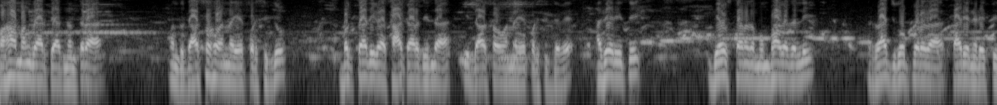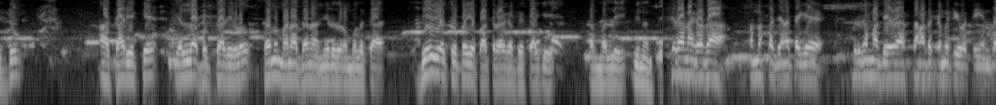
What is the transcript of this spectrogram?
ಮಹಾಮಂಗಳಾರತಿ ಆದ ನಂತರ ಒಂದು ದಾಸೋಹವನ್ನು ಏರ್ಪಡಿಸಿದ್ದು, ಭಕ್ತಾದಿಗಳ ಸಹಕಾರದಿಂದ ಈ ದಾಸೋಹವನ್ನು ಏರ್ಪಡಿಸಿದ್ದೇವೆ. ಅದೇ ರೀತಿ ದೇವಸ್ಥಾನದ ಮುಂಭಾಗದಲ್ಲಿ ರಾಜಗೋಪುರದ ಕಾರ್ಯ ನಡೆಯುತ್ತಿದ್ದು, ಆ ಕಾರ್ಯಕ್ಕೆ ಎಲ್ಲ ಭಕ್ತಾದಿಗಳು ತನು ಮನ ಧನ ನೀಡುವುದರ ಮೂಲಕ ದೇವಿಯ ಕೃಪೆಗೆ ಪಾತ್ರರಾಗಬೇಕಾಗಿ ತಮ್ಮಲ್ಲಿ ವಿನಂತಿ. ಸಿರಾನಗರದ ಸಮಸ್ತ ಜನತೆಗೆ ದುರ್ಗಮ್ಮ ದೇವಸ್ಥಾನದ ಕಮಿಟಿ ವತಿಯಿಂದ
